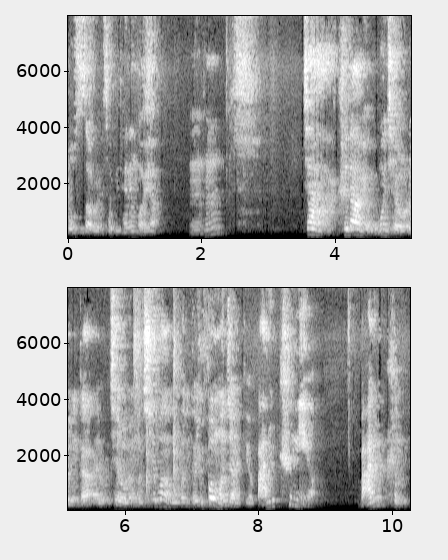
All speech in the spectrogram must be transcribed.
로서로 해석이 되는 거예요. 음흠. 자, 그 다음에 5번 제일 어려우니까, 제일 어려운 건 7번하고 5번이니까 6번 먼저 할게요. 만큼이에요. 만큼.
